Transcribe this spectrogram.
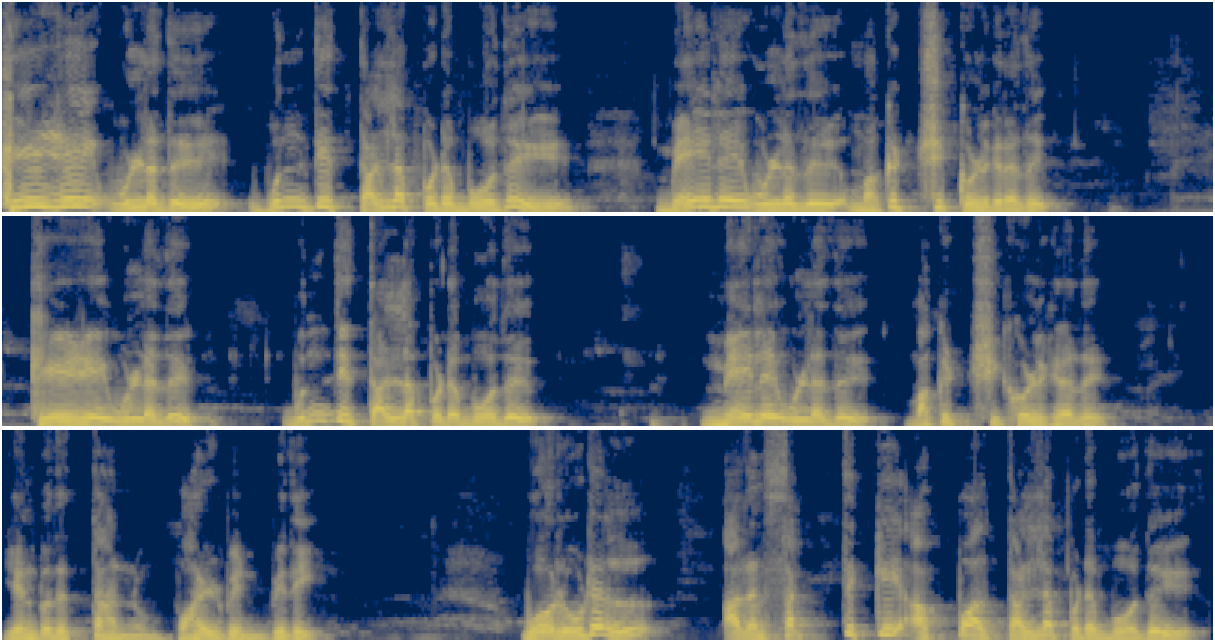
கீழே உள்ளது உந்தி தள்ளப்படும் போது மேலே உள்ளது மகிழ்ச்சி கொள்கிறது. கீழே உள்ளது உந்தி தள்ளப்படும் போது மேலே உள்ளது மகிழ்ச்சி கொள்கிறது என்பது தான் வாழ்வின் விதி. ஒரு உடல் அதன் சக்திக்கு அப்பால் தள்ளப்படும் போது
